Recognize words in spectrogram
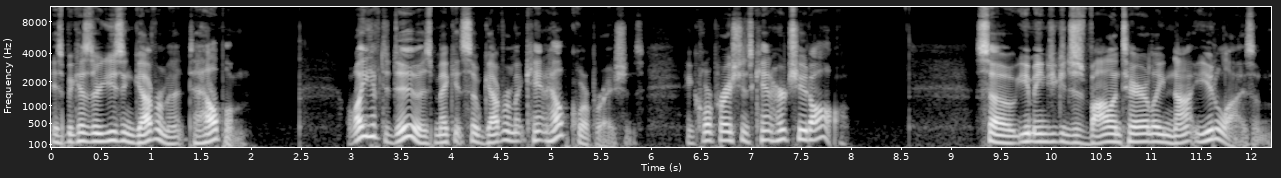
is because they're using government to help them. All you have to do is make it so government can't help corporations and corporations can't hurt you at all. So you mean you can just voluntarily not utilize them.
